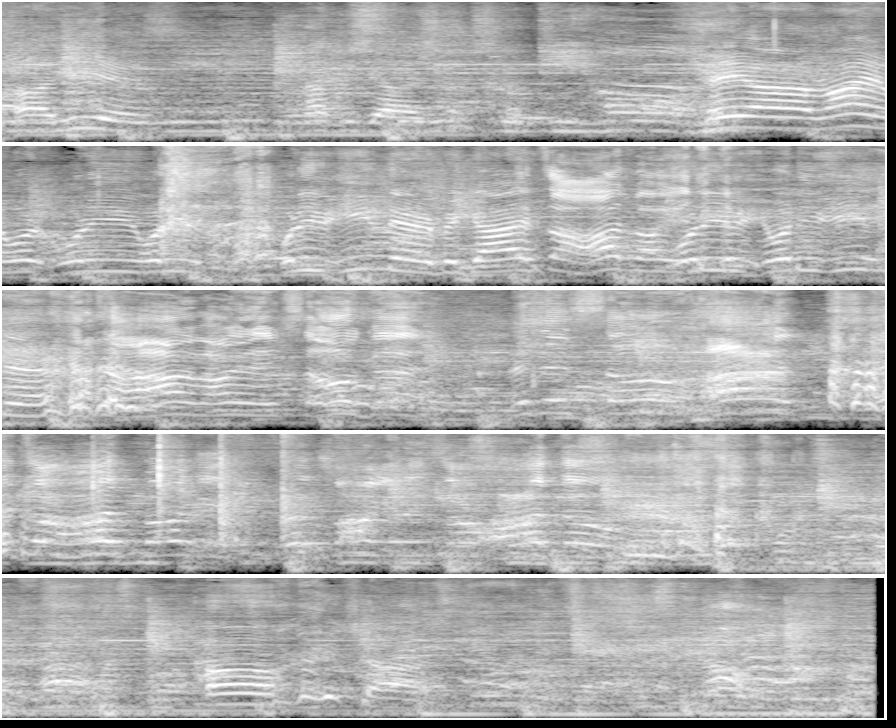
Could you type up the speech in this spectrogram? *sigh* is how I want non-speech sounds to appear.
Uh, he is. Not the guy. Hey, uh, Ryan, what, what are you, what are you, what are you eating there, big guy? It's a hot dog. What are you, what are you eating there? It's a hot dog. It's so good. This is so hot. It's a Hot Pocket. The bucket is so hot though. *laughs* Oh my god.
